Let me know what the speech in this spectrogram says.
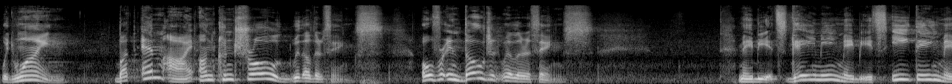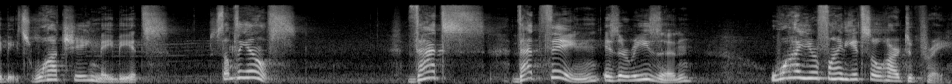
with wine, but am I uncontrolled with other things? Overindulgent with other things? Maybe it's gaming, maybe it's eating, maybe it's watching, maybe it's something else. That's that thing is the reason why you're finding it so hard to pray.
